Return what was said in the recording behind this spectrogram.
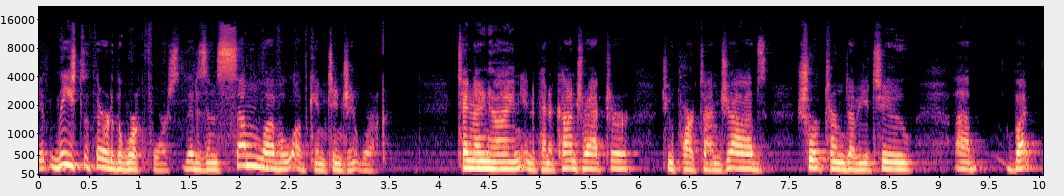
at least a third of the workforce that is in some level of contingent work. 1099 independent contractor, two part-time jobs, short-term W-2. Uh, but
